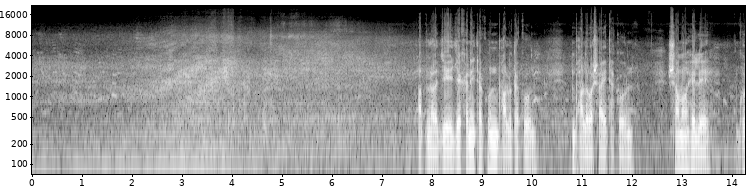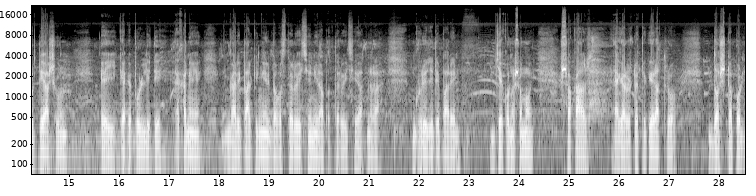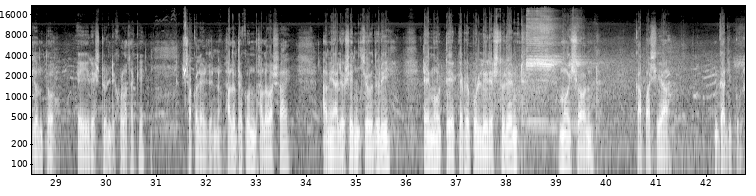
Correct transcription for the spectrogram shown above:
আপনারা যে যেখানেই থাকুন, ভালো থাকুন। ভালোবাসায় থাকুন, সময় হেলে ঘুরতে আসুন এই ক্যাফে পল্লীতে। এখানে গাড়ি পার্কিংয়ের ব্যবস্থা রয়েছে, নিরাপত্তা রয়েছে, আপনারা ঘুরে যেতে পারেন যে কোনো সময়। সকাল এগারোটা থেকে রাত্র দশটা পর্যন্ত এই রেস্টুরেন্টটি খোলা থাকে। সকলের জন্য ভালো থাকুন, ভালোবাসায়। আমি আলী হোসেন চৌধুরী, এই মুহূর্তে ক্যাফে পল্লী রেস্টুরেন্ট মৈশন কাপাসিয়া গাজীপুর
